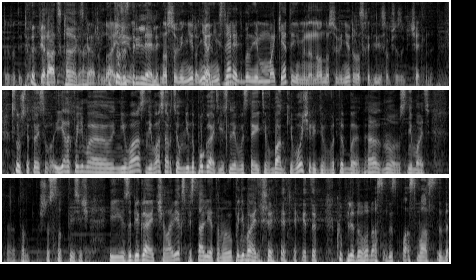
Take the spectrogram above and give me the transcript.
то есть вот эти вот пиратские, так скажем. Да, тоже стреляли. На сувениры. Не, они не стреляли, это были макеты именно, но на сувениры расходились вообще замечательно. Слушайте, то есть, я так понимаю, не вас, не вас, Артем, не напугать, если вы стоите в банке в очереди в ВТБ, да, ну, снимать э, там 600 тысяч, и забегает человек с пистолетом, и вы понимаете, это куплено у нас он из пластмассы, да.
